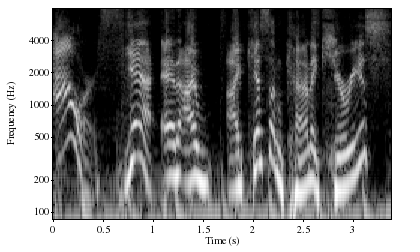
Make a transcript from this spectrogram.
Ours. Yeah, and I I guess I'm kind of curious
